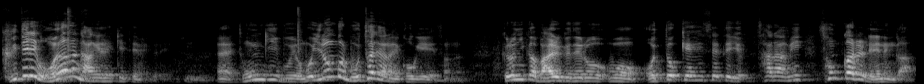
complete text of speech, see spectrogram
그들이 원하는 강의를 했기 때문에 그래요. 예, 동기부여 뭐 이런 걸 못 하잖아요, 거기에서는. 그러니까 말 그대로 뭐 어떻게 했을 때 사람이 성과를 내는가?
